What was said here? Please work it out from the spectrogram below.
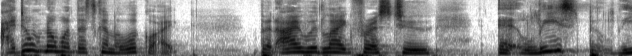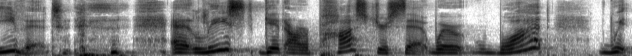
I don't know what that's going to look like, but I would like for us to at least believe it. at least get our posture set where what we,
